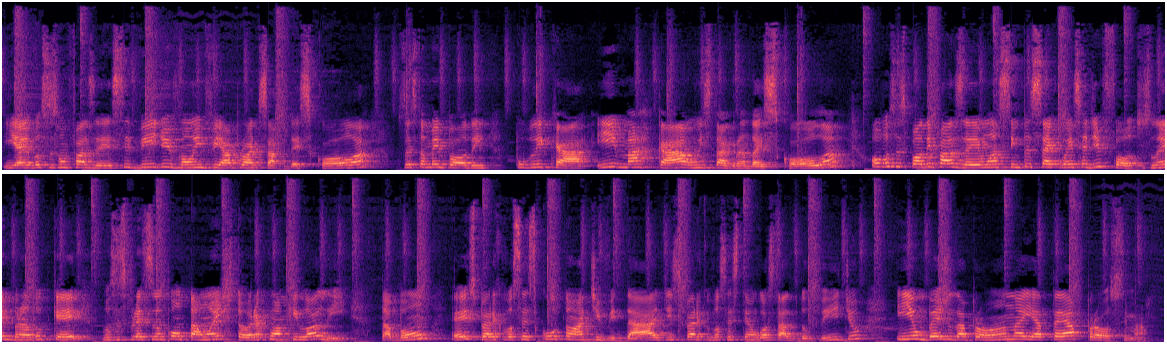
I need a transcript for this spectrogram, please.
E aí vocês vão fazer esse vídeo e vão enviar para o WhatsApp da escola. Vocês também podem publicar e marcar o Instagram da escola, ou vocês podem fazer uma simples sequência de fotos, lembrando que vocês precisam contar uma história com aquilo ali tá bom? Eu espero que vocês curtam a atividade, espero que vocês tenham gostado do vídeo e um beijo da Proana e até a próxima!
